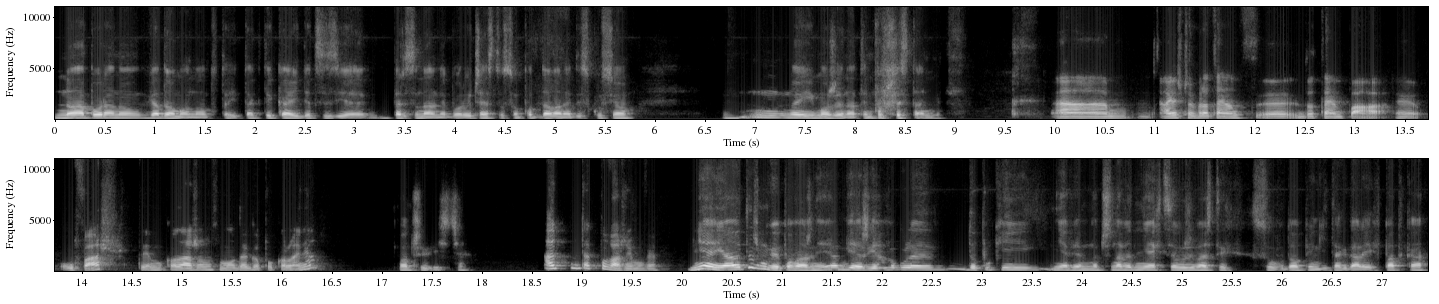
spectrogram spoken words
No a Bora, no wiadomo, no tutaj taktyka i decyzje personalne Bory często są poddawane dyskusjom. No i może na tym poprzestańmy. A jeszcze wracając y, do tempa, y, ufasz tym kolarzom z młodego pokolenia? Oczywiście. Ale tak poważnie mówię. Nie, ja też mówię poważnie. Ja wiesz, ja w ogóle dopóki nie wiem, znaczy nawet nie chcę używać tych słów doping i tak dalej, wpadka.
